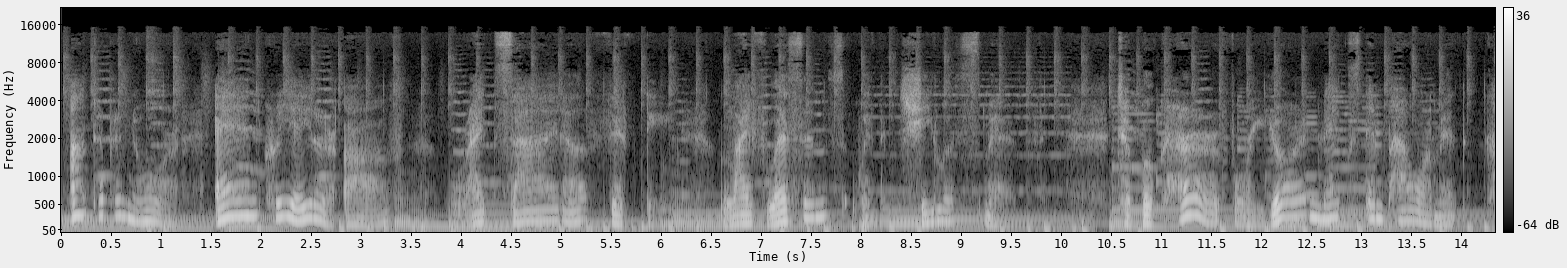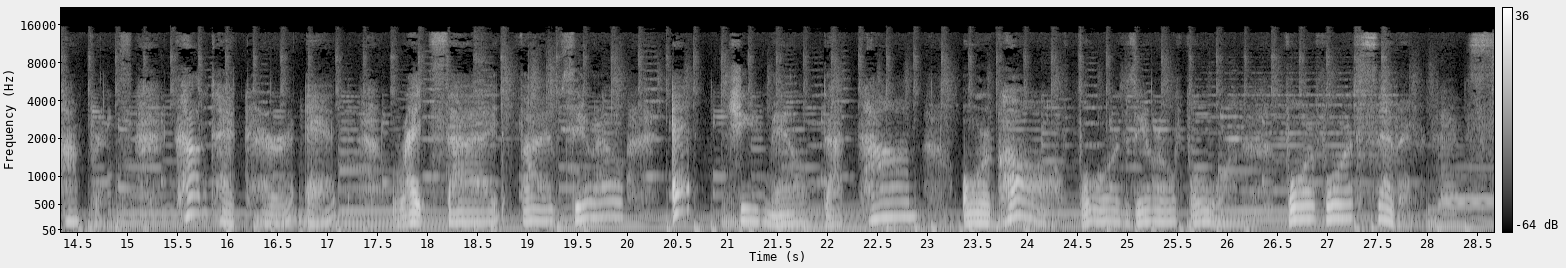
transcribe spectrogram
entrepreneur, and creator of Right Side of 50 Life Lessons with Sheila Smith. To book her for your next empowerment conference, contact her at rightside50 at gmail.com or call 404 447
